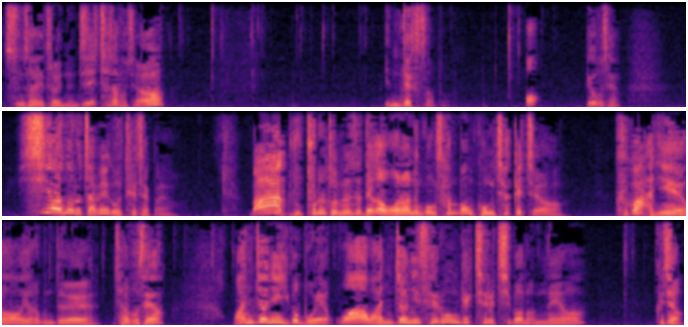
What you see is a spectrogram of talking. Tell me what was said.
순서에 들어있는지 찾아보죠. 인덱스 오브. 어? 이거 보세요. C언어로 짜면 이거 어떻게 짤까요? 막 루프를 돌면서 내가 원하는 공 3번 공 찾겠죠. 그거 아니에요, 여러분들. 자, 보세요. 완전히 이거 뭐예요? 와, 완전히 새로운 객체를 집어넣네요. 그죠?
